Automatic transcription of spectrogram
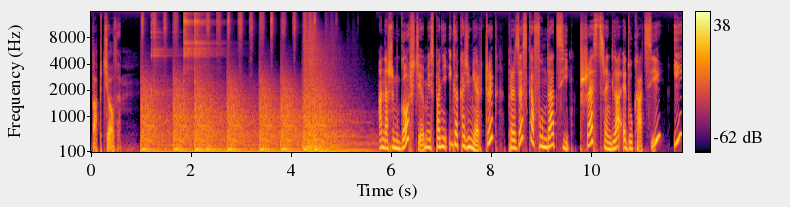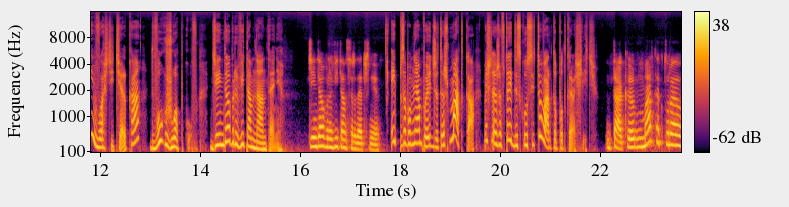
babciowym. A naszym gościem jest pani Iga Kazimierczyk, prezeska Fundacji Przestrzeń dla Edukacji i właścicielka dwóch żłobków. Dzień dobry, witam na antenie. Dzień dobry, witam serdecznie. I zapomniałam powiedzieć, że też matka. Myślę, że w tej dyskusji to warto podkreślić. Tak, matka, która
